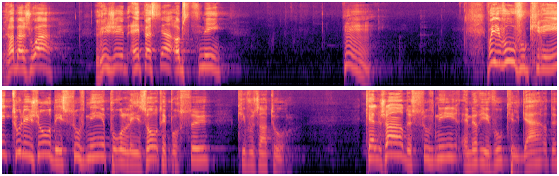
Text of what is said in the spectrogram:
rabat-joie, rigide, impatient, obstiné. Hmm. Voyez-vous, vous créez tous les jours des souvenirs pour les autres et pour ceux qui vous entourent. Quel genre de souvenirs aimeriez-vous qu'ils gardent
